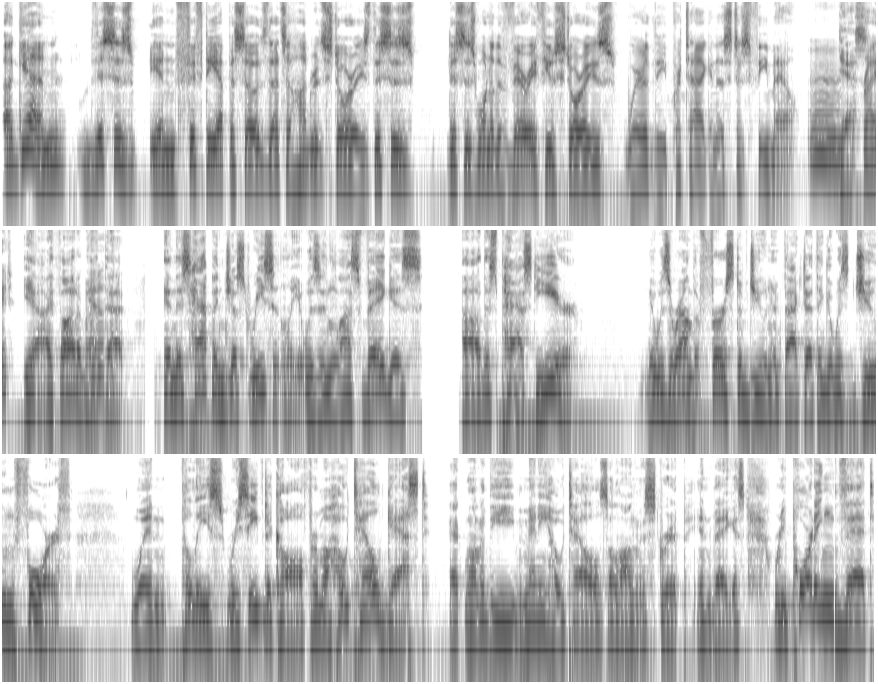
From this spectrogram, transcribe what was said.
again, this is in 50 episodes. That's 100 stories. This is this is one of the very few stories where the protagonist is female. Yes. Right? Yeah, I thought about Yeah. that. And this happened just recently. It was in Las Vegas uh, this past year. It was around the 1st of June. In fact, I think it was June 4th when police received a call from a hotel guest at one of the many hotels along the strip in Vegas reporting that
